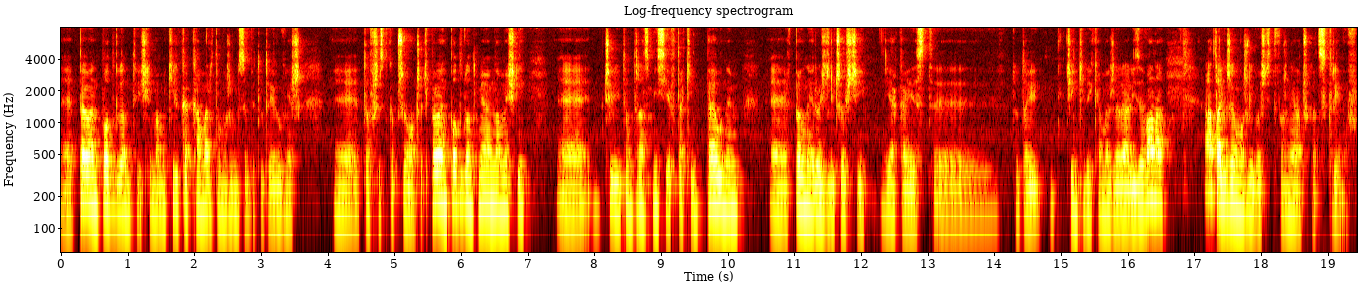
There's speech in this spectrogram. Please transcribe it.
e, pełen podgląd. Jeśli mamy kilka kamer, to możemy sobie tutaj również e, to wszystko przełączać. Pełen podgląd miałem na myśli, e, czyli tą transmisję w takim pełnym, e, w pełnej rozdzielczości, jaka jest e, tutaj dzięki tej kamerze realizowana, a także możliwość tworzenia na przykład screenów.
